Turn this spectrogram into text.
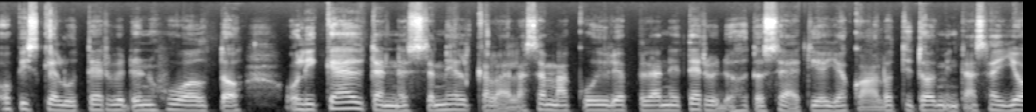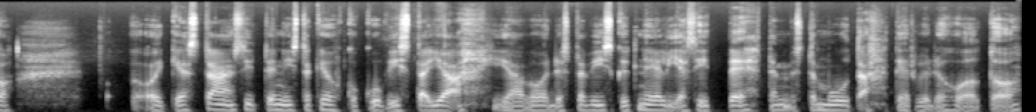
opiskeluterveydenhuolto oli käytännössä melko lailla sama kuin ylioppilainen terveydenhoitosäätiö, joka aloitti toimintansa jo oikeastaan sitten niistä keuhkokuvista ja, ja vuodesta 1954 sitten tämmöistä muuta terveydenhuoltoa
